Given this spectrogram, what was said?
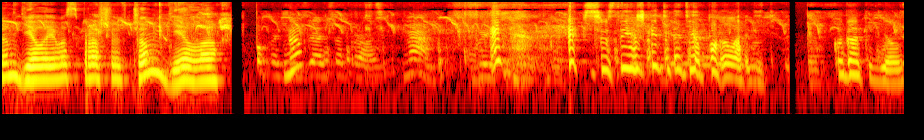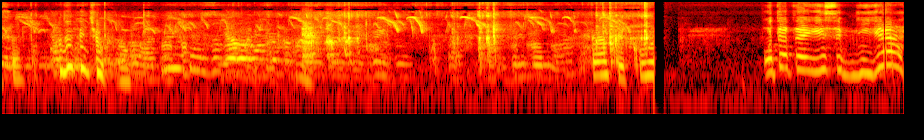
Чем дело, я вас спрашиваю, в чем дело? Что ты, я тебя погладить. Куда ты делся? Куда ты чухнул? Вот это, если бы не я,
